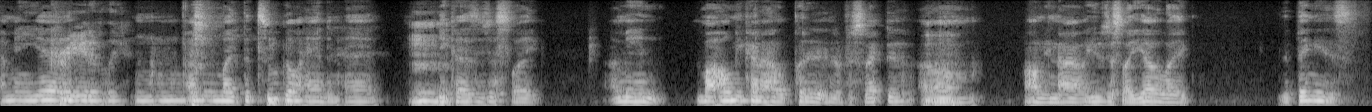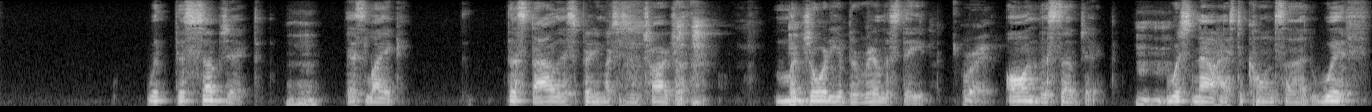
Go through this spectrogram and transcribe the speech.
I mean, yeah. creatively. hmm I mean, like the two go hand in hand Mm. because it's just like, I mean, my homie kind of helped put it into perspective. Um, my homie Niall, he was just like, yo, like, the thing is, with the subject, Mhm. it's like the stylist pretty much is in charge of majority of the real estate Right. on the subject, hmm which now has to coincide with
